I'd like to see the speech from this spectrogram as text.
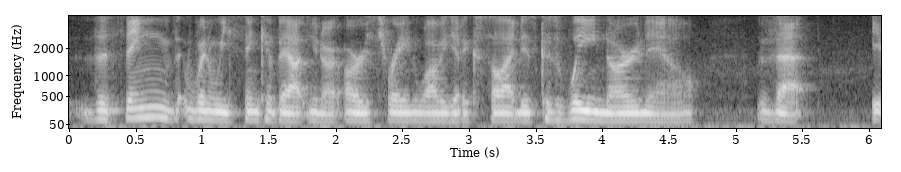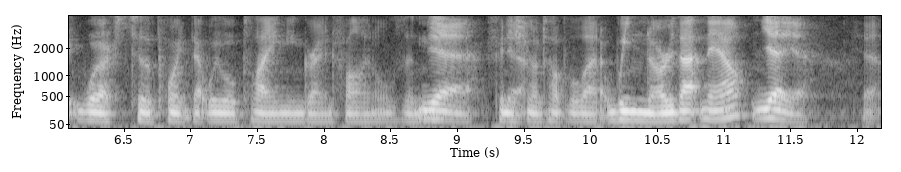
the thing that when we think about you know 03 and why we get excited is because we know now that it worked to the point that we were playing in grand finals and Yeah, finishing yeah. on top of the ladder. We know that now. Yeah, yeah,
